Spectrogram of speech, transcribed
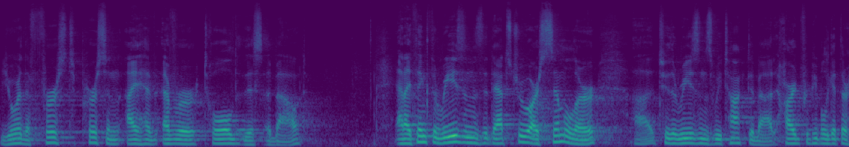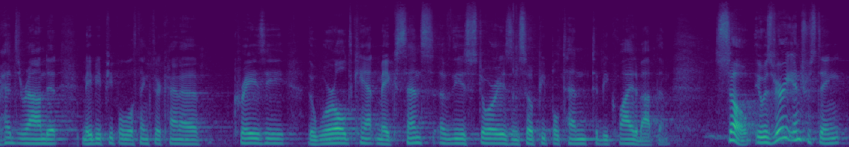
you're the first person I have ever told this about. And I think the reasons that that's true are similar uh, to the reasons we talked about. Hard for people to get their heads around it. Maybe people will think they're kind of crazy. The world can't make sense of these stories, and so people tend to be quiet about them. So it was very interesting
